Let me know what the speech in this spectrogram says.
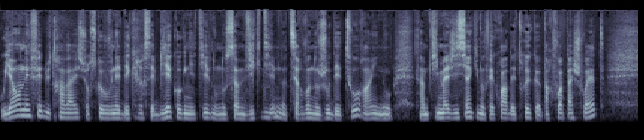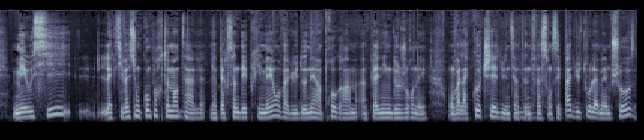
où il y a en effet du travail sur ce que vous venez d'écrire, ces biais cognitifs dont nous sommes victimes. Notre cerveau nous joue des tours, hein, il nous, c'est un petit magicien qui nous fait croire des trucs parfois pas chouettes, mais aussi l'activation comportementale. La personne déprimée, on va lui donner un programme, un planning de journée. On va la coacher d'une certaine façon. C'est pas du tout la même chose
